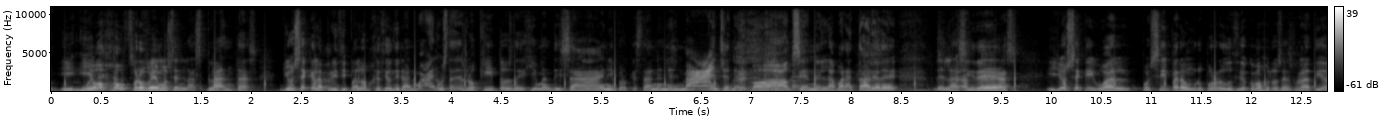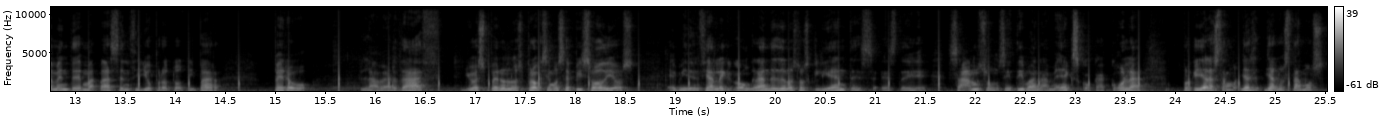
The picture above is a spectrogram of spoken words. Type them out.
un Y, y ojo, ejercicio. probemos en las plantas. Yo sé que la principal objeción dirán, bueno, ustedes loquitos de Human Design y porque están en el Manch, en el Box, en el laboratorio de, de las ideas. Y yo sé que igual, pues sí, para un grupo reducido como nosotros es relativamente más sencillo prototipar. Pero la verdad, yo espero en los próximos episodios evidenciarle que con grandes de nuestros clientes, este, Samsung, Citibanamex, Coca-Cola, porque ya lo estamos, ya, ya lo estamos,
